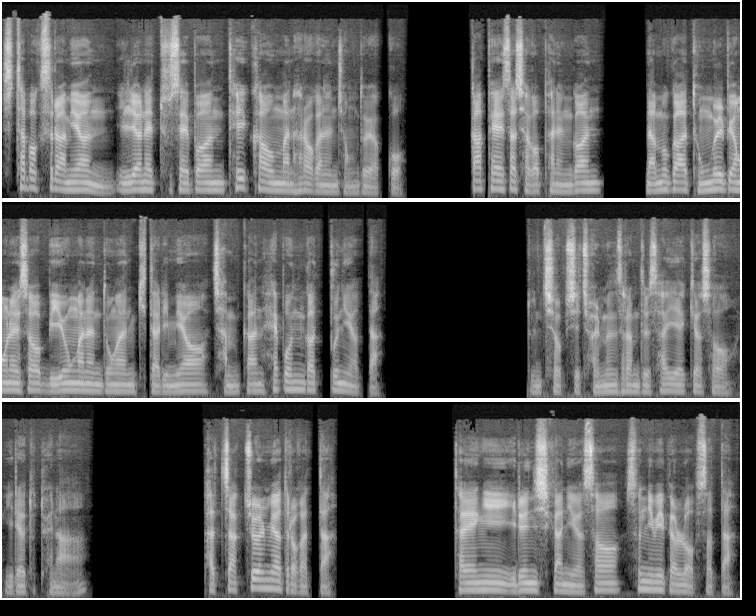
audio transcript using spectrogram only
스타벅스라면 1년에 두세 번 테이크아웃만 하러 가는 정도였고, 카페에서 작업하는 건 나무가 동물병원에서 미용하는 동안 기다리며 잠깐 해본 것 뿐이었다. 눈치 없이 젊은 사람들 사이에 껴서 이래도 되나? 바짝 쫄며 들어갔다. 다행히 이른 시간이어서 손님이 별로 없었다.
